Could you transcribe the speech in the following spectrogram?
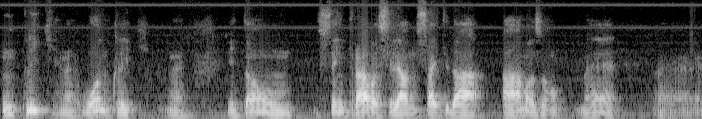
um clique, né, one click, né? Então, você entrava, sei lá, no site da Amazon, né, é,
